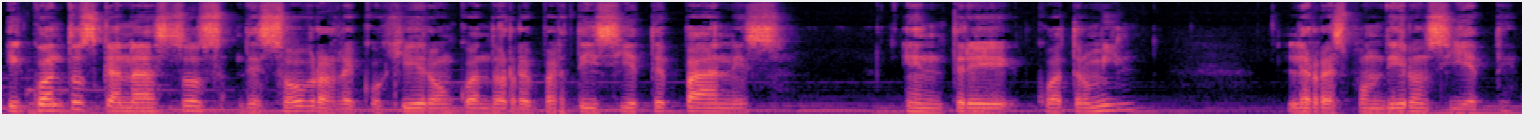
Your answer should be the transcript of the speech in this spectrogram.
¿Y cuántos canastos de sobra recogieron cuando repartí siete panes entre cuatro mil? Le respondieron siete.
